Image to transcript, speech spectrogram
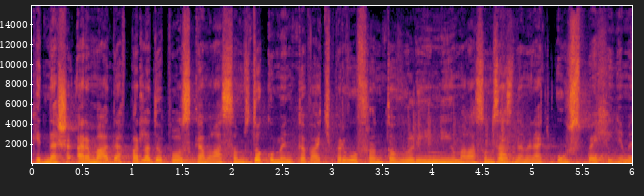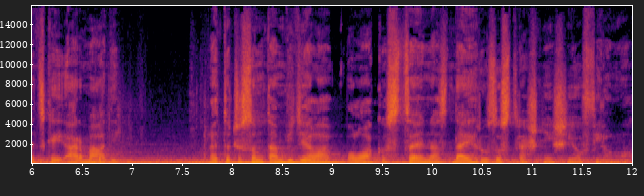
Keď naša armáda vpadla do Polska, mala som zdokumentovať prvú frontovú líniu, mala som zaznamenať úspechy nemeckej armády. Ale to, čo som tam videla, bolo ako scéna z najhruzostrašnejšieho filmu.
